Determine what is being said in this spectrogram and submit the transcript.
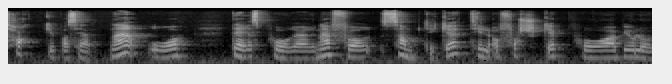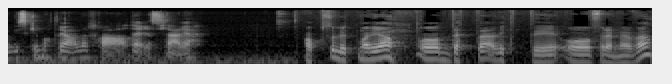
takke pasientene og deres pårørende for samtykke til å forske på biologiske materialer fra deres kjære. Absolutt, Maria. Og dette er viktig å fremheve.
